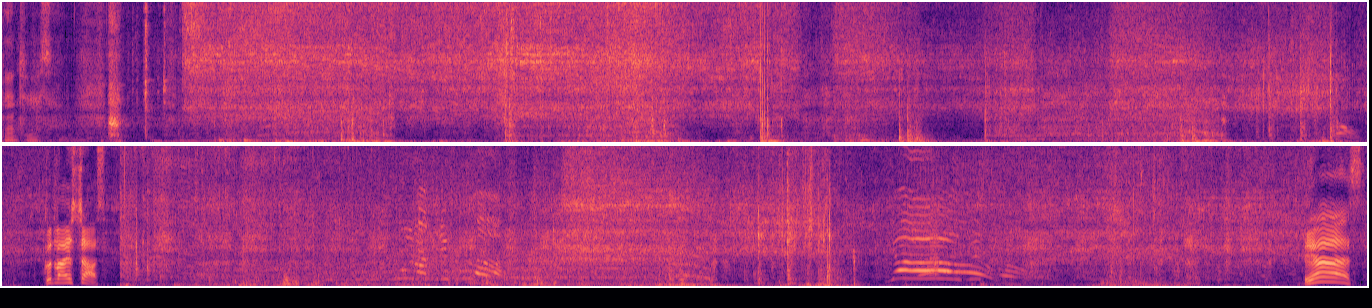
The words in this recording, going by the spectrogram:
Piękny jest. Kurwa, jest czas. Jest!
